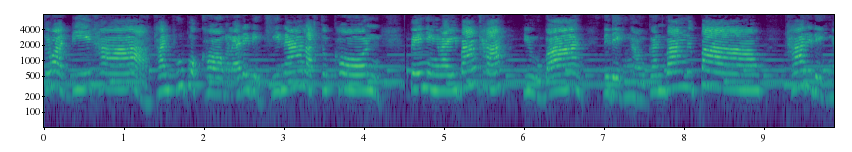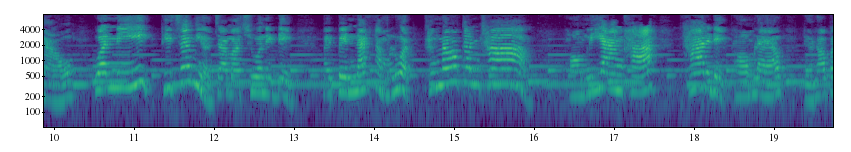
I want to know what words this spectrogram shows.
สวัสดีค่ะ ท่านผู้ปกครองและเด็กๆที่น่ารักทุกคน เป็นอย่างไรบ้างคะ อยู่บ้านเด็กๆเหงากันบ้างหรือเปล่า ถ้าเด็กๆเหงา วันนี้ทิเชอร์เหมียวจะมาชวนเด็กๆ ไปเป็นนักสำรวจข้างนอกกันค่ะ พร้อมหรือยังคะ ถ้าเด็กๆพร้อมแล้ว เดี๋ยวเราไป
